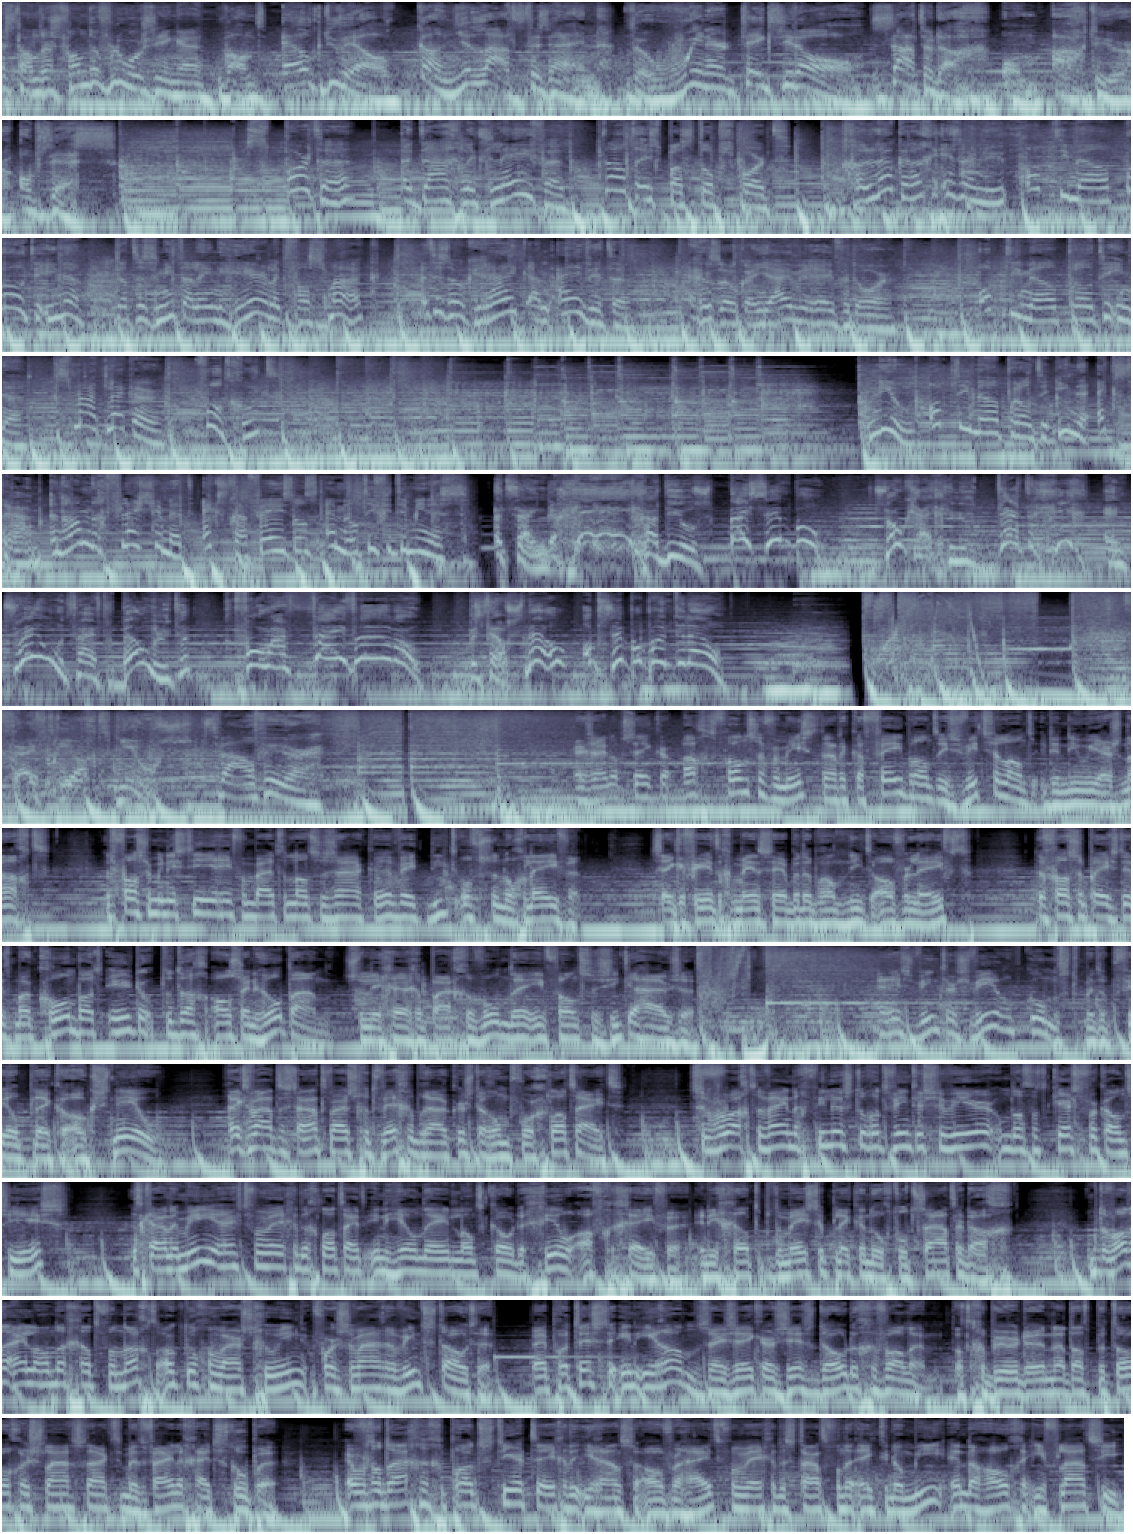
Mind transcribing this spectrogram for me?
tegenstanders van de vloer zingen. Want elk duel kan je laatste zijn. The winner takes it all. Zaterdag om 8 uur op 6. Sporten? Het dagelijks leven. Dat is pas topsport. Gelukkig is er nu optimaal proteïne. Dat is niet alleen heerlijk van smaak, het is ook rijk aan eiwitten. En zo kan jij weer even door. Optimaal proteïne. Smaakt lekker. Voelt goed. Nieuw Optimaal Proteïne Extra. Een handig flesje met extra vezels en multivitamines. Het zijn de giga-deals bij Simpel. Zo krijg je nu 30 gig en 250 belminuten voor maar 5 euro. Bestel snel op simpel.nl. 538 Nieuws. 12 uur. Er zijn nog zeker acht Fransen vermist na de cafébrand in Zwitserland in de nieuwjaarsnacht. Het Franse ministerie van Buitenlandse Zaken weet niet of ze nog leven. Zeker 40 mensen hebben de brand niet overleefd. De Franse president Macron bood eerder op de dag al zijn hulp aan. Zo liggen er een paar gewonden in Franse ziekenhuizen. Er is winters weeropkomst met op veel plekken ook sneeuw. Rijkswaterstaat waarschuwt weggebruikers daarom voor gladheid. Ze verwachten weinig files door het winterse weer, omdat het kerstvakantie is. Het KNMI heeft vanwege de gladheid in heel Nederland code geel afgegeven. En die geldt op de meeste plekken nog tot zaterdag. Op de Waddeneilanden geldt vannacht ook nog een waarschuwing voor zware windstoten. Bij protesten in Iran zijn zeker zes doden gevallen. Dat gebeurde nadat betogers slaagstaakten met veiligheidstroepen. Er wordt al dagen geprotesteerd tegen de Iraanse overheid... vanwege de staat van de economie en de hoge inflatie.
